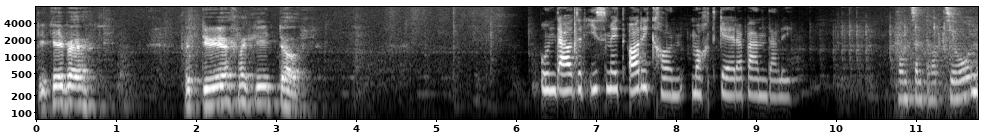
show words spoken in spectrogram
Gibt eben für Tücher gibt das. Und auch der Ismet Arikan macht gerne Bändeli. Konzentration.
